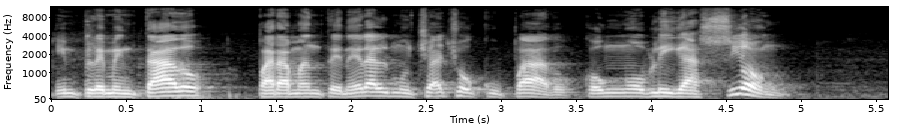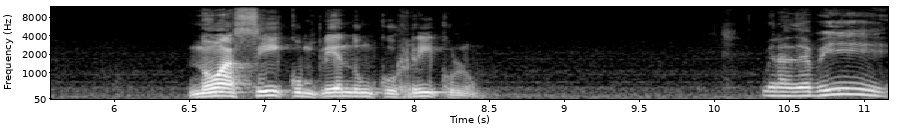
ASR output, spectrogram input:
implementado para mantener al muchacho ocupado con obligación, no así cumpliendo un currículum. Mira, David,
